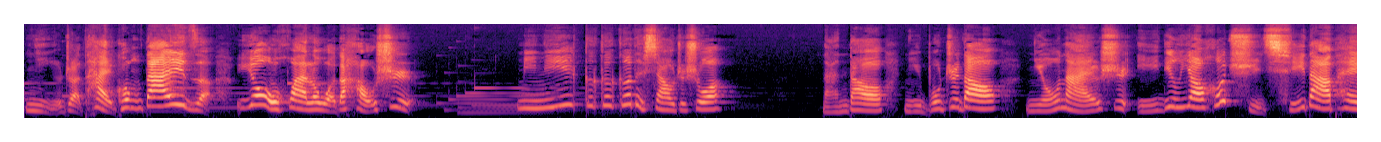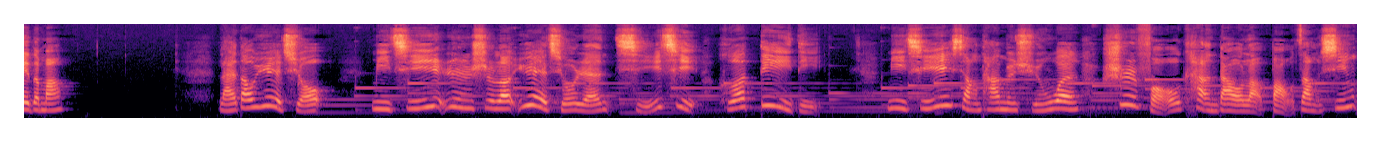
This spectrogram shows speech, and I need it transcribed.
你这太空呆子又坏了我的好事！”米妮咯咯咯地笑着说：“难道你不知道牛奶是一定要和曲奇搭配的吗？”来到月球。米奇认识了月球人琪琪和弟弟。米奇向他们询问是否看到了宝藏星。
